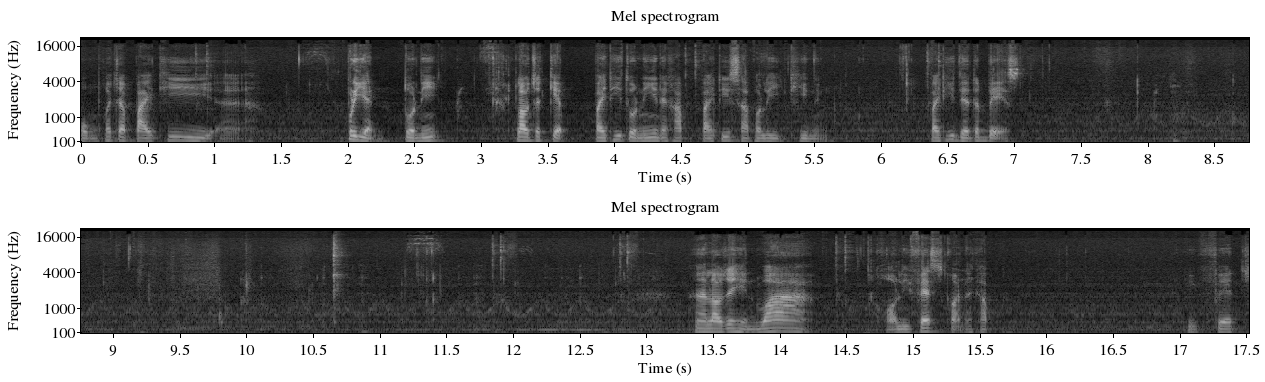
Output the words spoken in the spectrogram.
ผมก็จะไปที่เปลี่ยนตัวนี้ เราจะเก็บไปที่ตัวนี้นะครับ ไปที่ Safari อีกทีหนึ่ง ไปที่ Database เราจะเห็นว่าขอ refresh ก่อนนะครับ refresh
